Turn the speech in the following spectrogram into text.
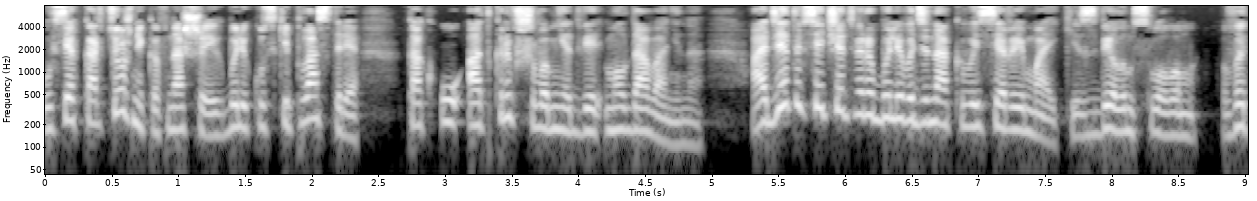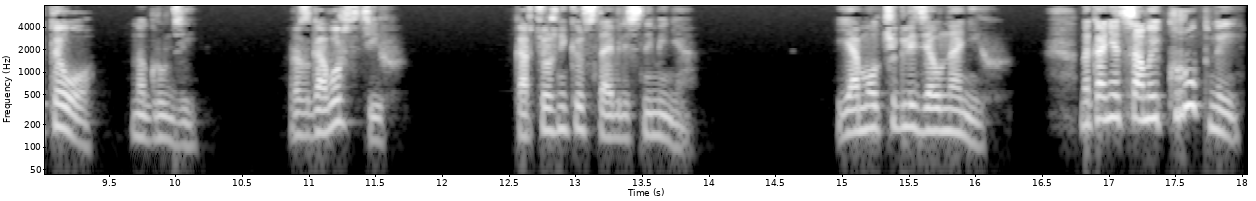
У всех картежников на шеях были куски пластыря, как у открывшего мне дверь молдаванина. Одеты все четверо были в одинаковые серые майки с белым словом «ВТО» на груди. Разговор стих. Картежники уставились на меня. Я молча глядел на них. Наконец, самый крупный,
